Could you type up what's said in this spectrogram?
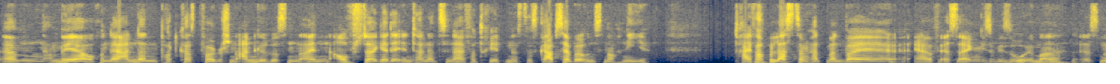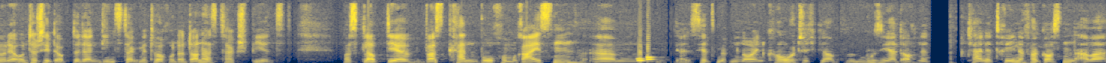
Ähm, haben wir ja auch in der anderen Podcast-Folge schon angerissen. Ein Aufsteiger, der international vertreten ist. Das gab es ja bei uns noch nie. Dreifachbelastung hat man bei RFS eigentlich sowieso immer. Es ist nur der Unterschied, ob du dann Dienstag, Mittwoch oder Donnerstag spielst. Was glaubt ihr, was kann Bochum reißen? Ähm, ist jetzt mit einem neuen Coach. Ich glaube, Musi hat auch eine kleine Träne vergossen, aber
